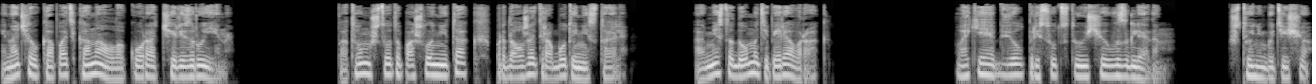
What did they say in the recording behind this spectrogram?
и начал копать канал аккурат через руины. Потом что-то пошло не так, продолжать работы не стали. А вместо дома теперь овраг. Лакей обвел присутствующих взглядом. Что-нибудь еще?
